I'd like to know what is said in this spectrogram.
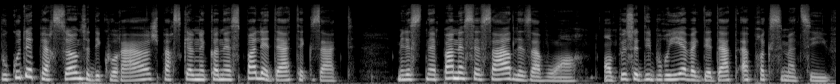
Beaucoup de personnes se découragent parce qu'elles ne connaissent pas les dates exactes, mais ce n'est pas nécessaire de les avoir. On peut se débrouiller avec des dates approximatives.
